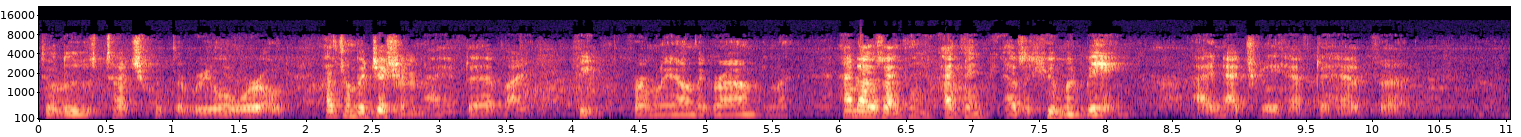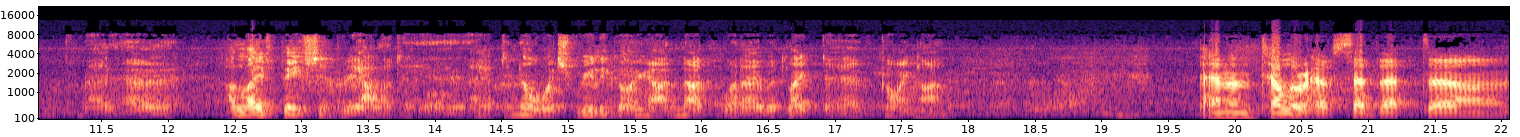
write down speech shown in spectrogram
to lose touch with the real world. As a magician, I have to have my feet firmly on the ground, and, I, and as I think, I think as a human being, I naturally have to have uh, a, a life based in reality. I have to know what's really going on, not what I would like to have going on. Penn and Teller have said that uh,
